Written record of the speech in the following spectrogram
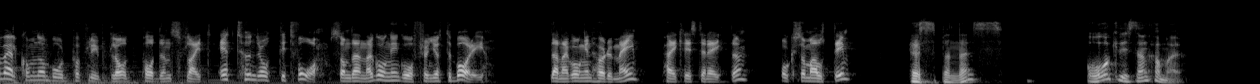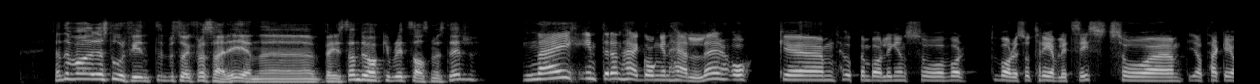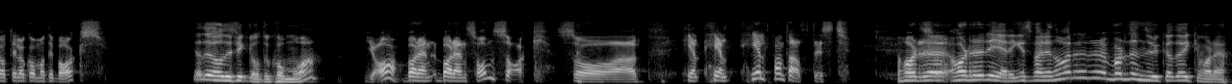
Och välkomna ombord på Flygpoddens flight 182 som denna gången går från Göteborg. Denna gången hör du mig, Per Christian Reite, och som alltid Espen Næss. Og Christian Kamhaug. Ja, det var storfint besøk fra Sverige igjen, eh, Per Christian. Du har ikke blitt statsminister? Nej, inte den här gången heller och eh, uppenbarligen så var, var det så trevligt sist så eh, jag tackar ja till att komma tillbaks. Ja, du, og du fikk lov til å komme òg? Ja, bare en, bare en sånn sak. Så eh, helt, helt, helt fantastisk. Har dere, har dere regjering i Sverige nå, eller var det denne uka det ikke var det?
